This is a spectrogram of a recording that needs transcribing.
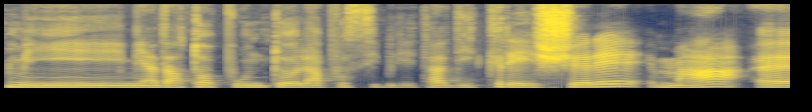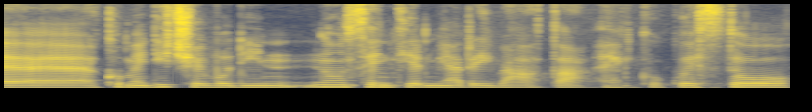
mi, mi, ha dato appunto la possibilità di crescere, ma eh, come dicevo di non sentirmi arrivata. Ecco, questo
